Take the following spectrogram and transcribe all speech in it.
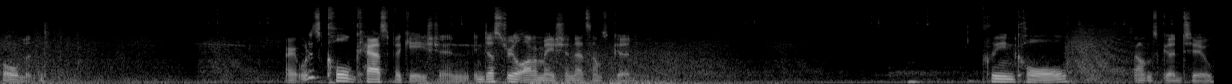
Poland. All right, what is coal gasification? Industrial automation. That sounds good. Clean coal. Sounds good too.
